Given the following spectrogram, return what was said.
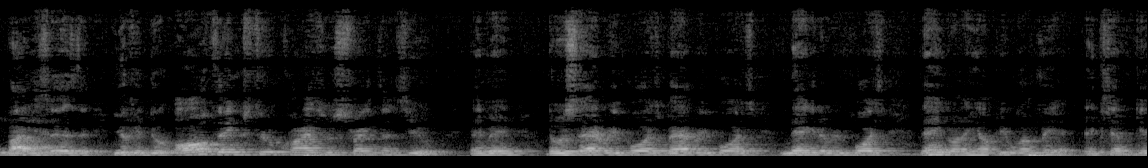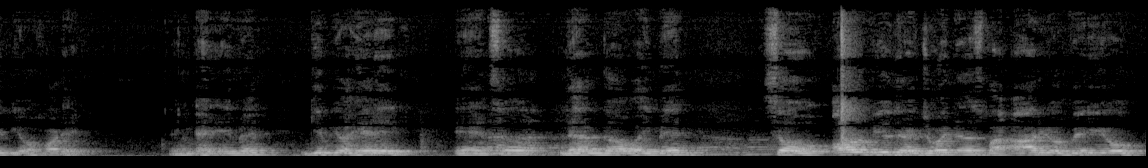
Bible says that you can do all things through Christ who strengthens you. Amen. Those sad reports, bad reports, negative reports, they ain't going to help you one bit, except give you a heartache. Amen. Give you a headache. And so let them go. Amen. So all of you that are joining us by audio, video,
